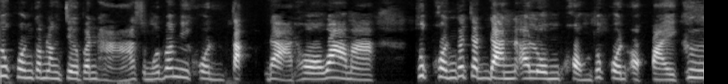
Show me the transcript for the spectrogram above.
ทุกคนกำลังเจอปัญหา สมมติว่ามีคนตักด่าทอว่ามา ทุกคนก็จะดันอารมณ์ของทุกคนออกไปคือ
